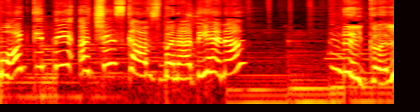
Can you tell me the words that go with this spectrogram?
मॉड कितने अच्छे स्कार्फ्स बनाती है ना? बिल्कुल।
